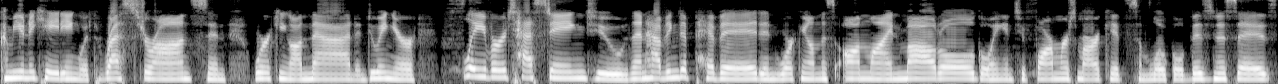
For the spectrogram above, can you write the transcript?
communicating with restaurants and working on that and doing your flavor testing to then having to pivot and working on this online model, going into farmers markets, some local businesses.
